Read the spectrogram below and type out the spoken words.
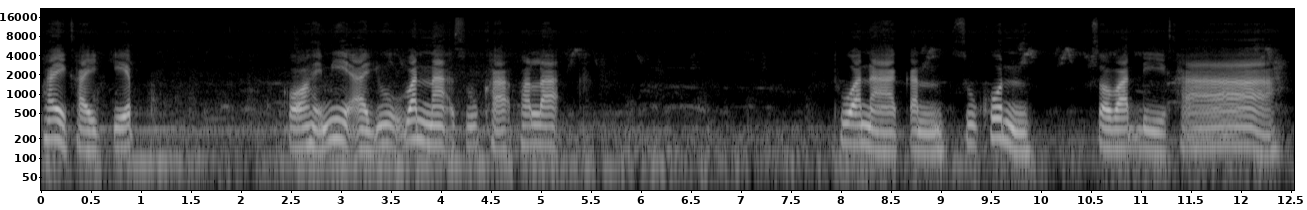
ไข้ไข้เจ็บ ขอให้มีอายุวันนะสุขะพละ ทั่วหนากันสุขคน สวัสดีค่ะ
